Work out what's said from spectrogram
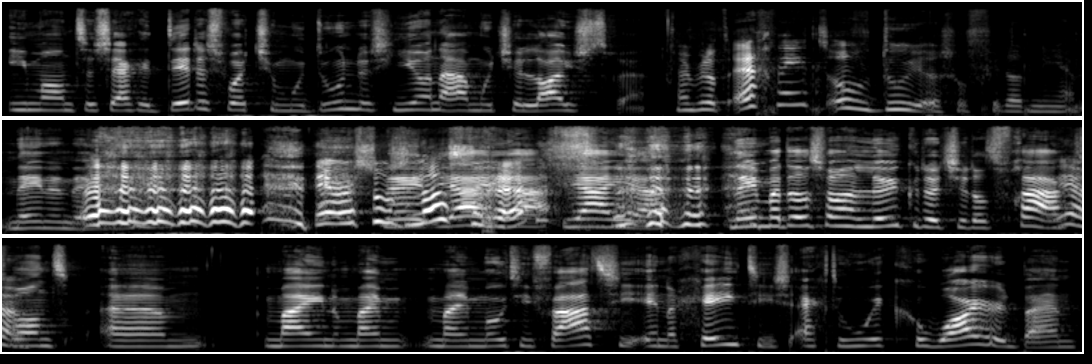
iemand te zeggen: dit is wat je moet doen, dus hierna moet je luisteren. Heb je dat echt niet? Of doe je alsof je dat niet hebt? Nee, nee, nee. Nee, maar soms Nee, lastig, ja, hè? ja, ja, ja. Nee, maar dat is wel een leuke dat je dat vraagt. Ja. Want ehm, mijn, mijn, mijn motivatie energetisch, echt hoe ik gewired ben,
